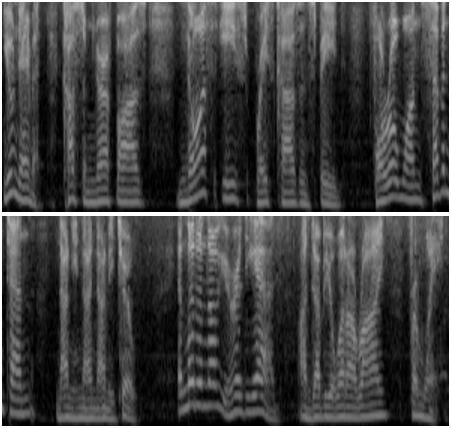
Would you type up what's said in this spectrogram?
You name it. Custom Nerf bars, Northeast Race Cars and Speed, 401 710 9992. And let them know you heard the ad on WNRI from Wayne.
